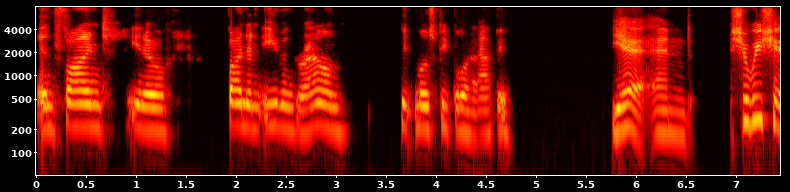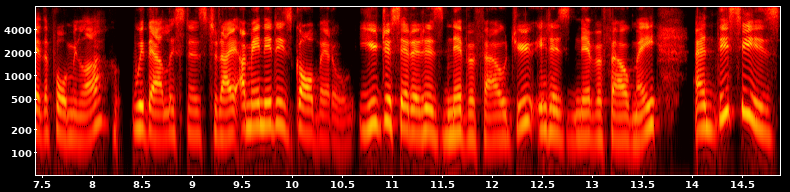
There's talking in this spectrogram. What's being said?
and find you know find an even ground most people are happy yeah and should we share the formula with our listeners today? I mean, it is gold medal. You just said it has never failed you. It has never failed me. And this is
